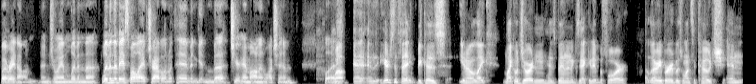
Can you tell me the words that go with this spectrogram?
but right now i'm enjoying living the living the baseball life traveling with him and getting to cheer him on and watch him play. Well, and, and here's the thing because, you know, like Michael Jordan has been an executive before, Larry Bird was once a coach, and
